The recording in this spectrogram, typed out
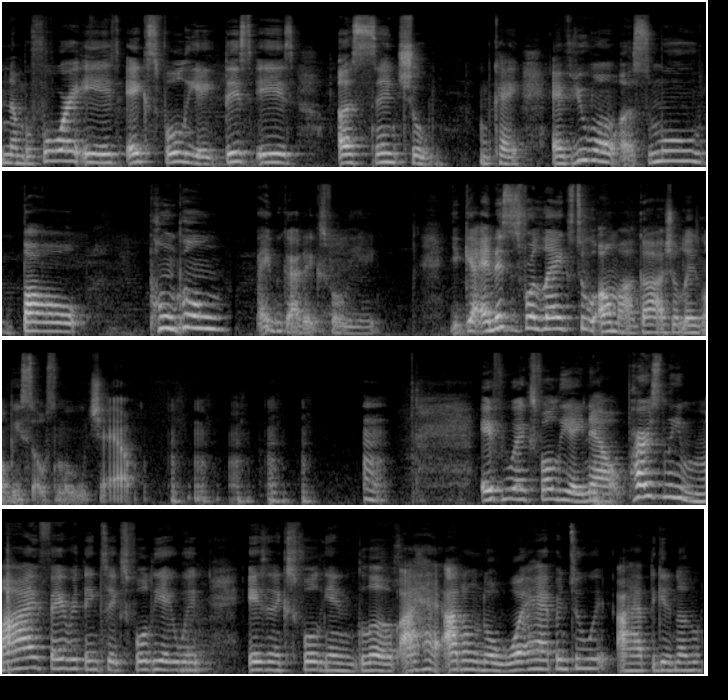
Number four is exfoliate. This is essential, okay? If you want a smooth, bald, poom poom, baby gotta exfoliate. You got, and this is for legs too. Oh my gosh, your legs gonna be so smooth, child. If you exfoliate. Now, personally, my favorite thing to exfoliate with is an exfoliating glove. I had I don't know what happened to it. I have to get another one,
